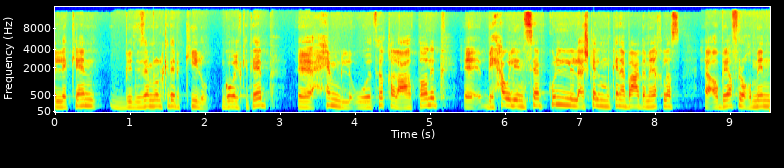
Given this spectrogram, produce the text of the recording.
اللي كان زي ما بنقول كده بالكيلو جوه الكتاب حمل وثقل على الطالب آه، بيحاول ينساب كل الأشكال الممكنة بعد ما يخلص أو بيفرغ من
